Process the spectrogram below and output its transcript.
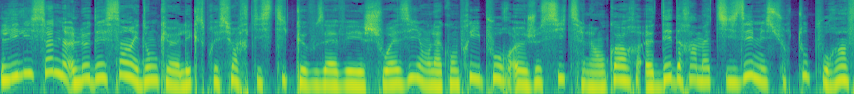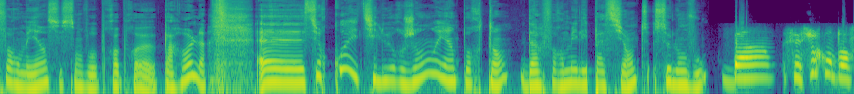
Lillison, le dessin est donc euh, l'expression artistique que vous avez choisie, on l'a compris, pour, euh, je cite là encore, dédramatiser, mais surtout pour informer. Hein, ce sont vos propres paroles. Euh, sur quoi est-il urgent et important d'informer les patientes, selon vous? Ben, c'est sûr qu'on pense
